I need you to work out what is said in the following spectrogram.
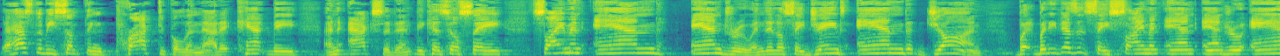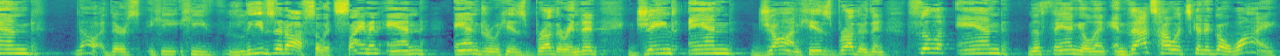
There has to be something practical in that. It can't be an accident because he'll say Simon and Andrew and then he'll say James and John. But, but he doesn't say Simon and Andrew and, no, there's, he, he leaves it off. So it's Simon and Andrew, his brother, and then James and John, his brother, then Philip and Nathaniel, and, and that's how it's going to go. Why?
